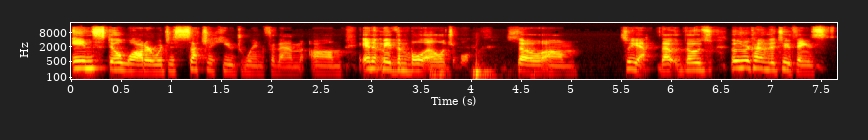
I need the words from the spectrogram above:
in Stillwater, which is such a huge win for them, um, and it made them bowl eligible. So um, so yeah, that those those were kind of the two things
